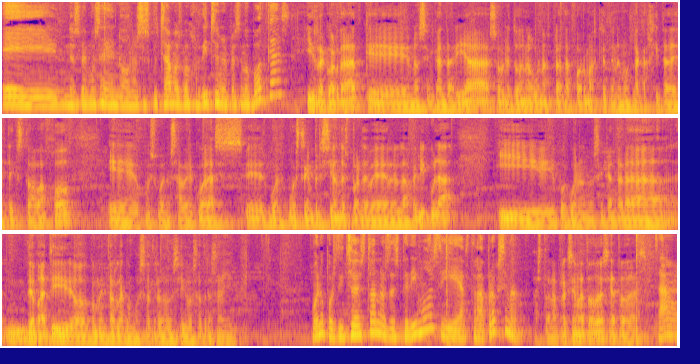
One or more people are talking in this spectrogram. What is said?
eh, nos vemos en, o nos escuchamos, mejor dicho, en el próximo podcast. Y recordad que nos encantaría, sobre todo en algunas plataformas que tenemos la cajita de texto abajo, eh, pues bueno, saber cuál es, vuestra impresión después de ver la película. Y pues bueno, nos encantará debatir o comentarla con vosotros y vosotras allí. Bueno, pues dicho esto, nos despedimos y hasta la próxima. Hasta la próxima a todos y a todas. Chao.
